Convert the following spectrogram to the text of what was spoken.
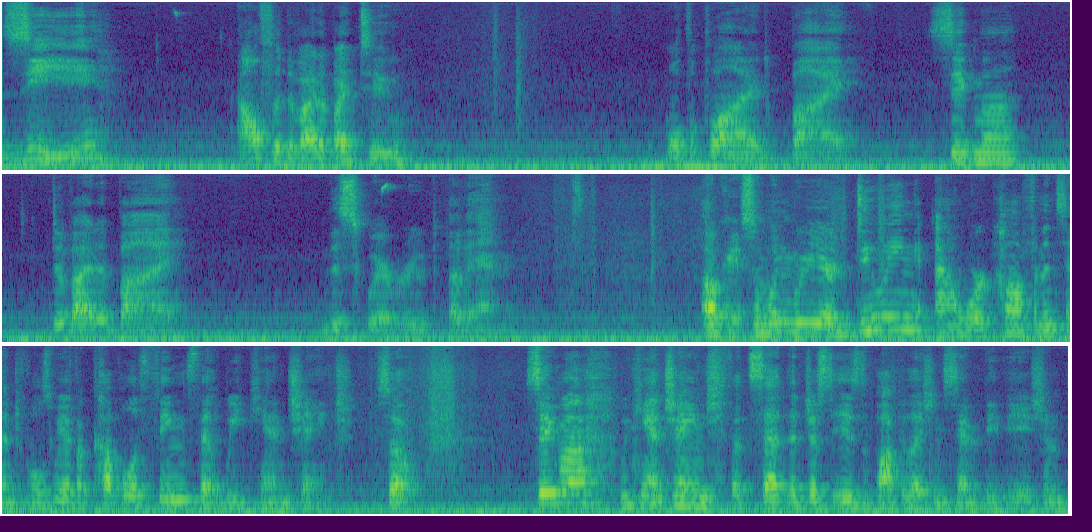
z alpha divided by 2 multiplied by sigma divided by the square root of n. Okay, so when we are doing our confidence intervals, we have a couple of things that we can change. So sigma, we can't change, that's set, that just is the population standard deviation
